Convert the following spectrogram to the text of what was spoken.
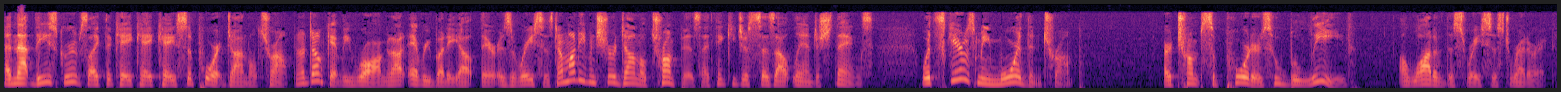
And that these groups like the KKK support Donald Trump. Now, don't get me wrong, not everybody out there is a racist. I'm not even sure Donald Trump is. I think he just says outlandish things. What scares me more than Trump are Trump supporters who believe a lot of this racist rhetoric.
